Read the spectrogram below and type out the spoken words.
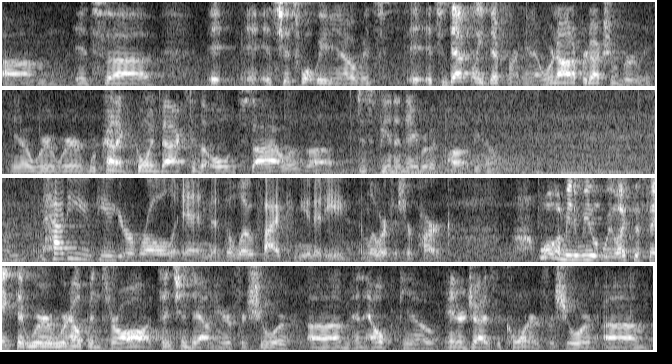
Um, it's uh, it, it's just what we you know it's it's definitely different you know. We're not a production brewery you know. We're we're, we're kind of going back to the old style of uh, just being a neighborhood pub you know. Um, how do you view your role in the lo-fi community in lower fisher park well, I mean, we, we like to think that we're, we're helping draw attention down here for sure um, and help, you know, energize the corner for sure. Um,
